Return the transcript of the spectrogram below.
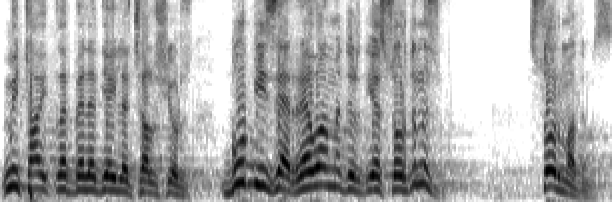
müteahhitle belediyeyle çalışıyoruz. Bu bize reva mıdır diye sordunuz mu? Sormadınız.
